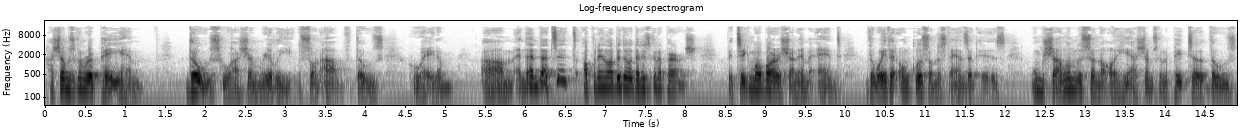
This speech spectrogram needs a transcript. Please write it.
Hashem is going to repay him those who Hashem really those who hate him. Um, and then that's it. Then he's going to perish. And the way that Onkelos understands it is, um shalim Hashem is going to pay to those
